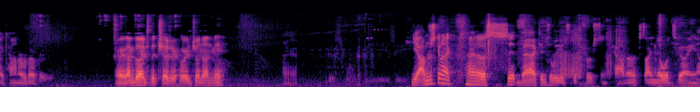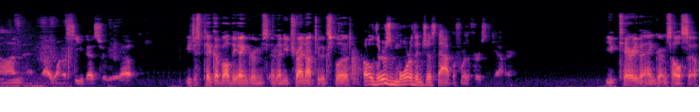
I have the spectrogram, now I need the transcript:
icon or whatever. Alright, I'm going to the treasure hoard. Join on me. Yeah, I'm just gonna kind of sit back until we get to the first encounter because I know what's going on and I want to see you guys figure it out. You just pick up all the engrams and then you try not to explode. Oh, there's more than just that before the first encounter. You carry the engrams also.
